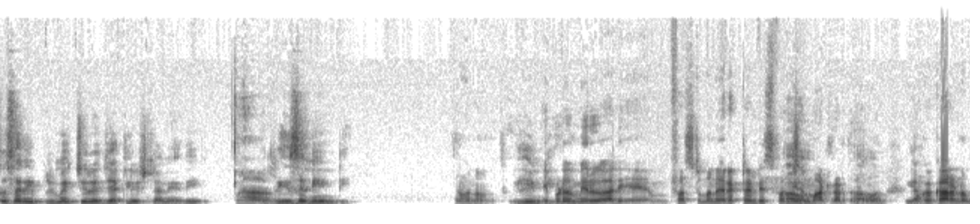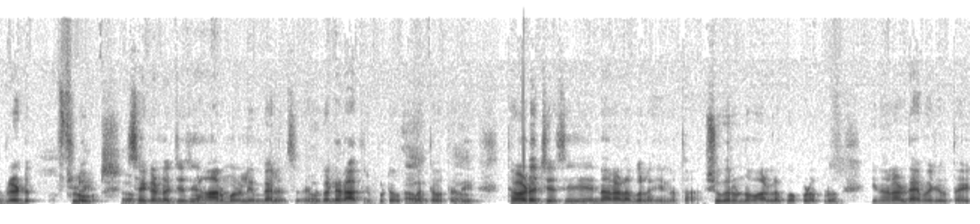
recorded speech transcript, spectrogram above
సో సార్ ఈ ప్రిమెచ్యూర్ ఎజాక్యులేషన్ అనేది రీజన్ ఏంటి? అవునవును. ఇప్పుడు మీరు అది ఫస్ట్ మనం ఎరెక్టైల్ డిస్ఫంక్షన్ మాట్లాడుతున్నాము. ఒక కారణం బ్లడ్ ఫ్లో. సెకండ్ వచ్చేసి హార్మోనల్ ఇంబ్యాలెన్స్. ఎందుకంటే రాత్రిపూట ఉత్పత్తి అవుతుంది. థర్డ్ వచ్చేసి నరాల బలహీనత. షుగర్ ఉన్న వాళ్ళకు అప్పుడప్పుడు ఈ నరాలు డ్యామేజ్ అవుతాయి.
